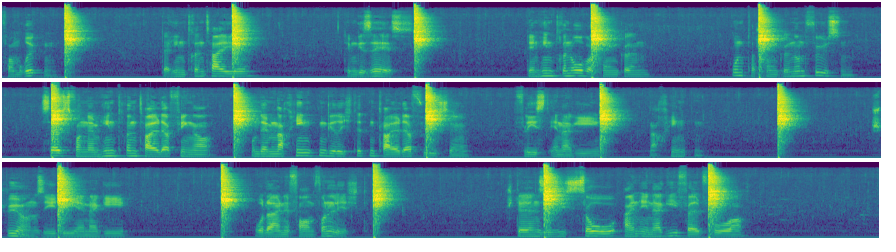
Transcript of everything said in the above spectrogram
vom Rücken, der hinteren Taille, dem Gesäß, den hinteren Oberschenkeln, Unterschenkeln und Füßen, selbst von dem hinteren Teil der Finger und dem nach hinten gerichteten Teil der Füße fließt Energie nach hinten. Spüren Sie die Energie oder eine Form von Licht. Stellen Sie sich so ein Energiefeld vor.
